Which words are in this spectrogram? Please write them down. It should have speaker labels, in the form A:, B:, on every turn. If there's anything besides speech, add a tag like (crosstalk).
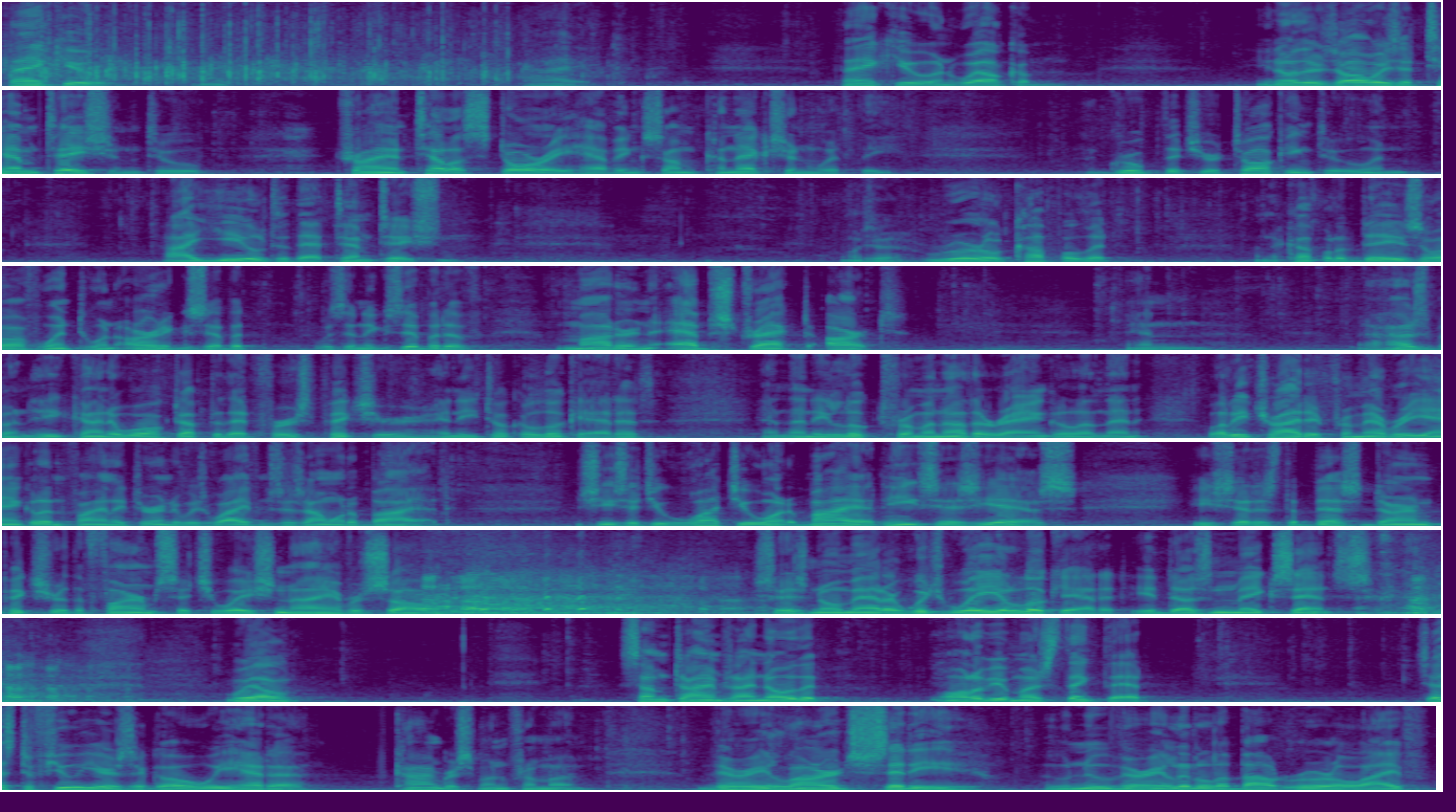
A: Thank you. Hi. Thank you and welcome. You know, there's always a temptation to try and tell a story having some connection with the group that you're talking to, and I yield to that temptation. There was a rural couple that, on a couple of days off, went to an art exhibit. It was an exhibit of modern abstract art. And the husband, he kind of walked up to that first picture and he took a look at it. And then he looked from another angle, and then, well, he tried it from every angle and finally turned to his wife and says, I want to buy it. And she said, You what? You want to buy it? And he says, Yes. He said, It's the best darn picture of the farm situation I ever saw. (laughs) says, No matter which way you look at it, it doesn't make sense. (laughs) well, sometimes I know that all of you must think that. Just a few years ago, we had a congressman from a very large city who knew very little about rural life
